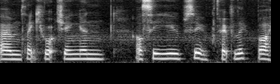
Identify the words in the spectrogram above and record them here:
um, thank you for watching and I'll see you soon, hopefully. Bye.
